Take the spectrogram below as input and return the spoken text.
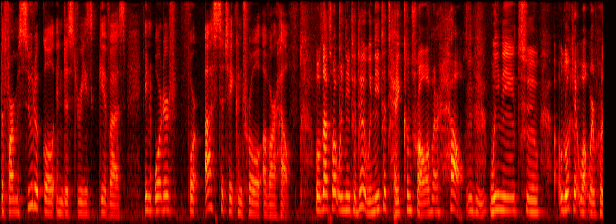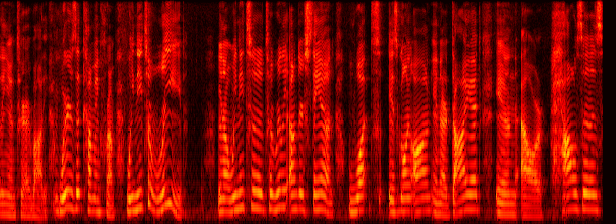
the pharmaceutical industries give us in order for us to take control of our health? Well, that's what we need to do. We need to take control of our health. Mm-hmm. We need to look at what we're putting into our body. Mm-hmm. Where is it coming from? We need to read. You know, we need to, to really understand what is going on in our diet, in our houses,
